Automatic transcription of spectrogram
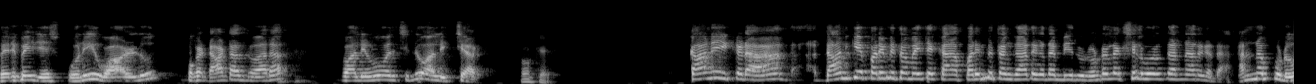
వెరిఫై చేసుకొని వాళ్ళు ఒక డాటా ద్వారా వాళ్ళు ఇవ్వవలసింది వాళ్ళు ఇచ్చారు. ఓకే. కానీ ఇక్కడ దానికే పరిమితం అయితే పరిమితం కాదు కదా మీరు రెండు లక్షల వరకు అన్నారు కదా. అన్నప్పుడు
